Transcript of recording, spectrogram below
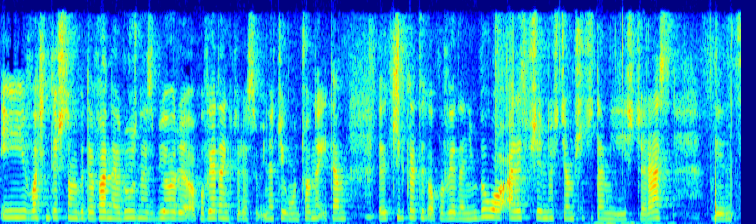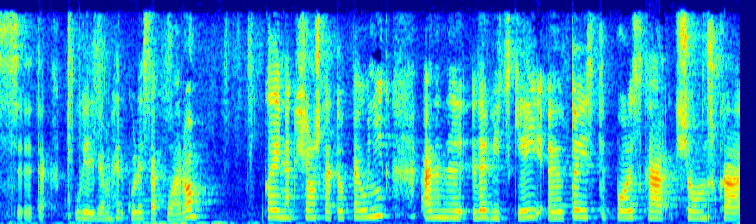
I właśnie też są wydawane różne zbiory opowiadań, które są inaczej łączone i tam e, kilka tych opowiadań było, ale z przyjemnością przeczytam je jeszcze raz, więc e, tak, uwielbiam Herkulesa Poirot. Kolejna książka to Pełnik Anny Lewickiej. E, to jest polska książka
